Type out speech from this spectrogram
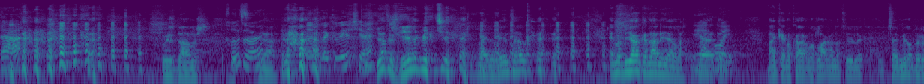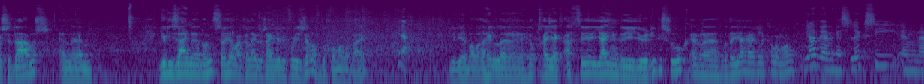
Ja, Hoe is het, dames? goed hoor. Ja, Lekker weertje, hè? ja het is heerlijk weertje. Bij de wind ook. en met Bianca Danielle. Ja, Wij- hoi. Wij kennen elkaar wat langer natuurlijk. Twee Middelburgse dames. En ehm, jullie zijn eh, nog niet zo heel lang geleden zijn jullie voor jezelf begonnen allebei. Ja. Jullie hebben al een heel, eh, heel traject achter je. Jij in de juridische hoek. En eh, wat deed jij eigenlijk allemaal? Ja, werving en selectie en eh,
